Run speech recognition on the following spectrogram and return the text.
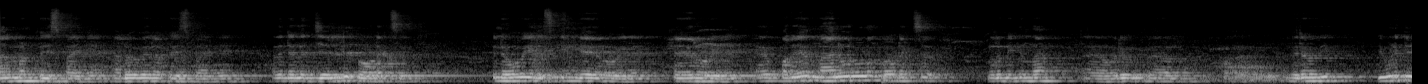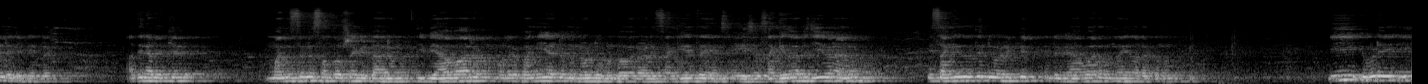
almond face pack aloe vera face pack അതിന്റെ തന്നെ ജെല്ല് പ്രോഡക്ട്സ് പിന്നെ oil skin care oil hair oil പറയാൻ നാനൂറോളം പ്രോഡക്ട്സ് നിർമ്മിക്കുന്ന ഒരു നിരവധി യൂണിറ്റുകൾ എനിക്കുണ്ട്. അതിനിടയ്ക്ക് മനസ്സിന് സന്തോഷം കിട്ടാനും ഈ വ്യാപാരം വളരെ ഭംഗിയായിട്ട് മുന്നോട്ട് കൊണ്ടുപോകാനാണ് ഈ സംഗീതത്തെ ഞാൻ സ്നേഹിച്ചത്. സംഗീതം എന്റെ ജീവനാണ്. ഈ സംഗീതത്തിന്റെ ഒഴുക്കിൽ എന്റെ വ്യാപാരം നന്നായി നടക്കുന്നു. ഈ ഇവിടെ ഈ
